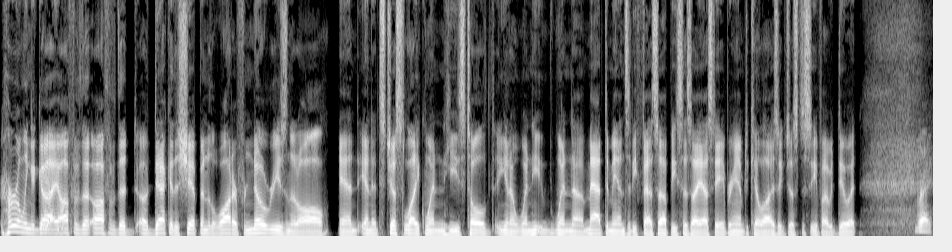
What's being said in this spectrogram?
hurling a guy yeah. off of the off of the uh, deck of the ship into the water for no reason at all. And and it's just like when he's told you know when he when uh, Matt demands that he fess up he says I asked Abraham to kill Isaac just to see if I would do it. Right.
